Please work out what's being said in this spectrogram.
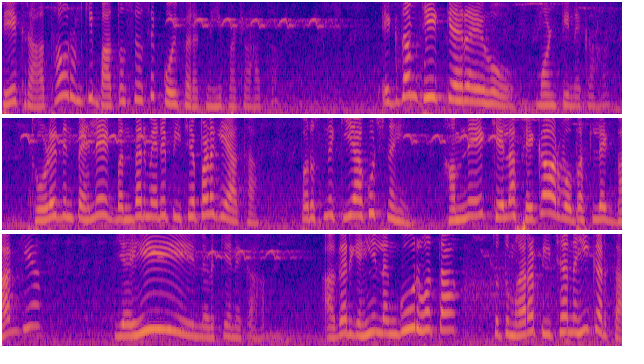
देख रहा था और उनकी बातों से उसे कोई फ़र्क नहीं पड़ रहा था। एकदम ठीक कह रहे हो, मोंटी ने कहा थोड़े दिन पहले एक बंदर मेरे पीछे पड़ गया था, पर उसने किया कुछ नहीं। हमने एक खेला फेंका और वो बस लेग भाग गया। यही लड़के ने कहा, अगर यहीं लंगूर होता तो तुम्हारा पीछा नहीं करता।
